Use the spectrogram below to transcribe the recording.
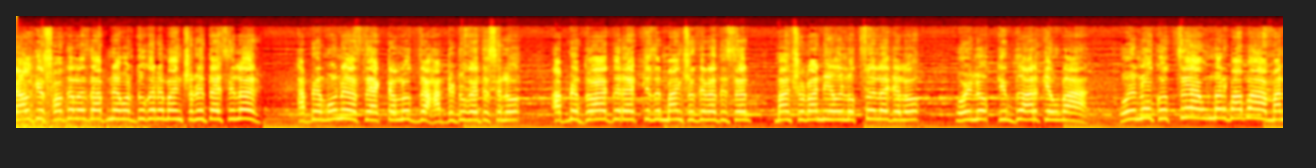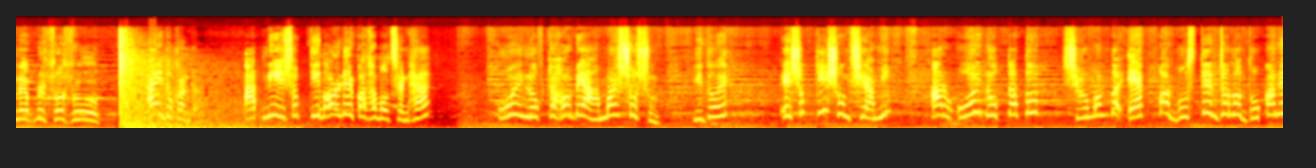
কালকে সকালে যে আপনি আমার দোকানে মাংস নিতে আইছিলেন আপনার মনে আছে একটা লোক যে হাড্ডি ঢুকাইতেছিল? আপনি দয়া করে এক কেজি মাংস কিনে দিচ্ছেন মাংসটা নিয়ে ওই লোক চলে গেল। ওই লোক কিন্তু আর কেউ না। ওই লোক হচ্ছে ওনার বাবা মানে আপনার শ্বশুর। এই দোকানদার, আপনি এসব কি ধরনের কথা বলছেন হ্যাঁ? ওই লোকটা হবে আমার শ্বশুর, হৃদয়। এসব কি শুনছি আমি? আর ওই লোকটা তো সামান্য এক পা গোস্তের জন্য দোকানে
